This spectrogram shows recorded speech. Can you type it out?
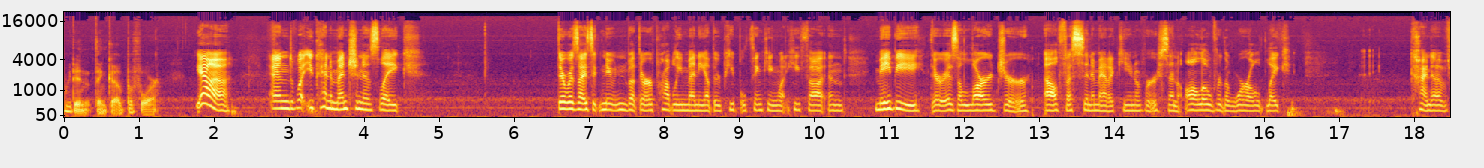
we didn't think of before. Yeah. And what you kind of mention is like there was Isaac Newton, but there are probably many other people thinking what he thought and maybe there is a larger alpha cinematic universe and all over the world like kind of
